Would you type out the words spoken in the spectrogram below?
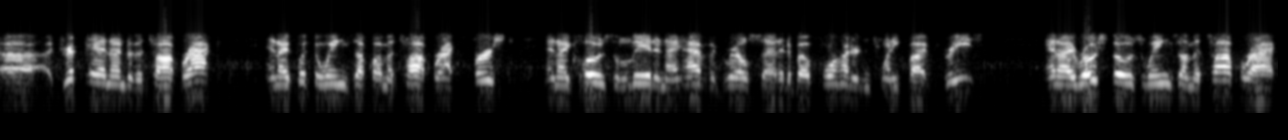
uh, a drip pan under the top rack, and I put the wings up on the top rack first, and I close the lid, and I have the grill set at about 425 degrees, and I roast those wings on the top rack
